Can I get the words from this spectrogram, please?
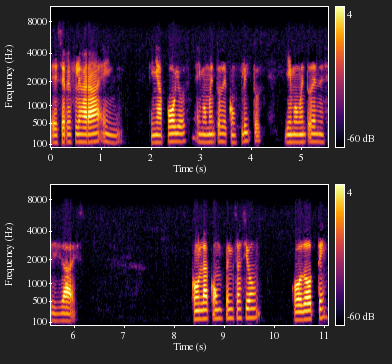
eh, se reflejará en, en apoyos en momentos de conflictos y en momentos de necesidades. Con la compensación o dote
